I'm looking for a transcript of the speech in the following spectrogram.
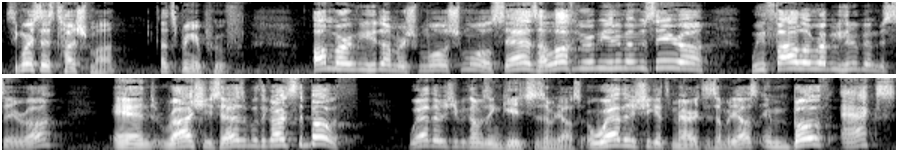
So Gemara says Tashma. Let's bring a proof. Amar Rabbi Amar Shmuel Shmuel says Halach Rabbi Yehuda ben Beseira. We follow Rabbi Yehuda ben Beseira and Rashi says, with regards to both, whether she becomes engaged to somebody else or whether she gets married to somebody else, in both acts,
